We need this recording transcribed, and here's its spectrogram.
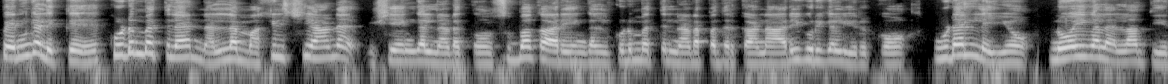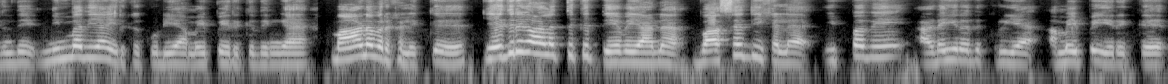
பெண்களுக்கு குடும்பத்துல நல்ல மகிழ்ச்சியான விஷயங்கள் நடக்கும். சுப காரியங்கள் குடும்பத்தில் நடப்பதற்கான அறிகுறிகள் இருக்கும். உடல்லையும் நோய்கள் எல்லாம் தீர்ந்து நிம்மதியா இருக்கக்கூடிய அமைப்பு இருக்குதுங்க. மாணவர்களுக்கு எதிர்காலத்துக்கு தேவையான வசதிகளை இப்பவே அடையிறதுக்குரிய அமைப்பு இருக்கு.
